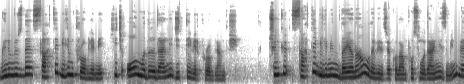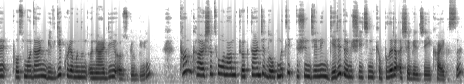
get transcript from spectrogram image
günümüzde sahte bilim problemi hiç olmadığı denli ciddi bir problemdir. Çünkü sahte bilimin dayanağı olabilecek olan postmodernizmin ve postmodern bilgi kuramının önerdiği özgürlüğün Tam karşıtı olan köktenci dogmatik düşüncenin geri dönüşü için kapıları aşabileceği kaygısı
